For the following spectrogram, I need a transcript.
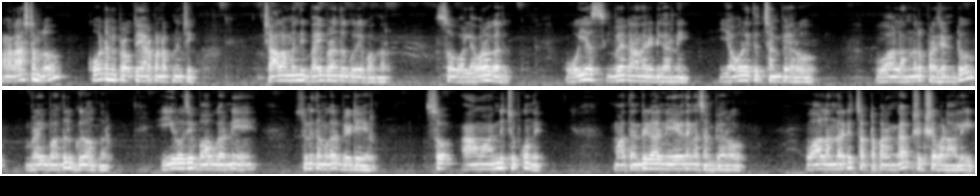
మన రాష్ట్రంలో కూటమి ప్రభుత్వం ఏర్పడినప్పటి నుంచి చాలామంది భయభ్రాంతులకు గురైపోతున్నారు. సో వాళ్ళు ఎవరో కాదు వైఎస్ వివేకానంద రెడ్డి గారిని ఎవరైతే చంపారో వాళ్ళందరూ ప్రజెంట్ భయభ్రాంతులకు గురవుతున్నారు. ఈరోజే బాబు గారిని సునీతమ్మ గారు భేటీ అయ్యారు. సో ఆమె అన్ని చెప్పుకుంది. మా తండ్రి గారిని ఏ విధంగా చంపారో వాళ్ళందరికీ చట్టపరంగా శిక్ష పడాలి.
